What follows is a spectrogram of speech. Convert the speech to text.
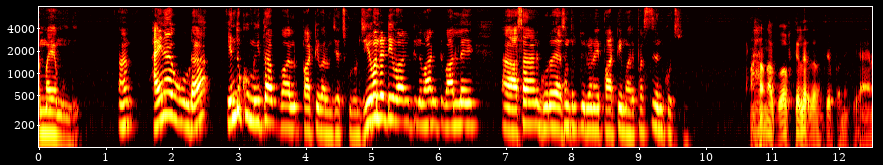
ఎంఐఎం ఉంది. అయినా కూడా ఎందుకు మిగతా వాళ్ళ పార్టీ వాళ్ళని చేర్చుకుంటున్నారు? జీవన్ రెడ్డి వంటి వంటి వాళ్ళే అసహనానికి గురై అసంతృప్తిలోనే పార్టీ మారే పరిస్థితి ఎందుకు వచ్చినాయి? నాకు ఓపిక లేదని చెప్పడానికి ఆయన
